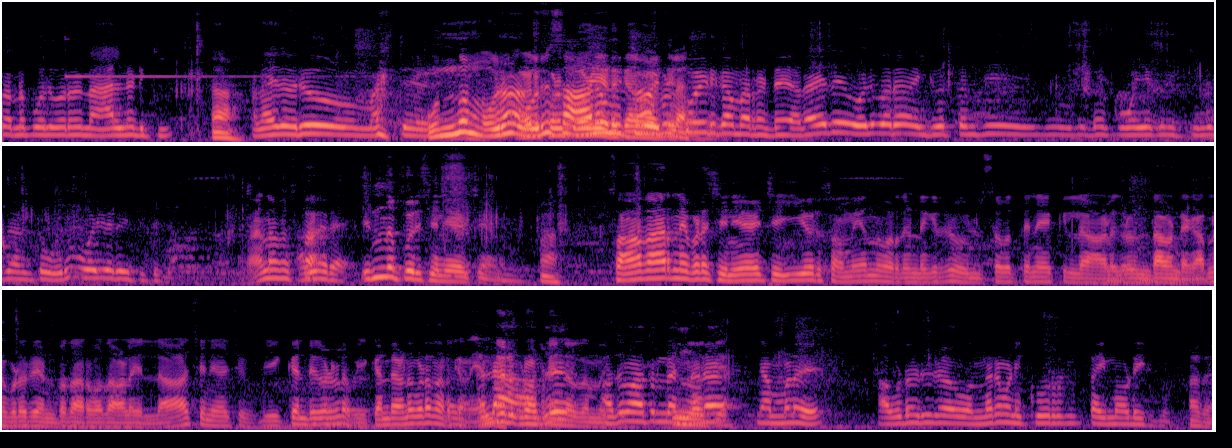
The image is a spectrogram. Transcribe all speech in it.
പറഞ്ഞ പോലെ പറഞ്ഞ നാലിനടുക്കി. അതായത് ഒരു മറ്റേ ഒന്നും ഒരു ഒരു കോഴി എടുക്കാൻ പറഞ്ഞിട്ട് അതായത് ഒരു പറയാ ഇരുപത്തഞ്ച് കോഴിയൊക്കെ വിറ്റിന്റെ സ്ഥലത്ത് ഒരു കോഴി വരെ വിറ്റിട്ടില്ല. അതാണ് അവസ്ഥ. ഇന്നിപ്പോ ഒരു ശനിയാഴ്ചയാണ്. സാധാരണ ഇവിടെ ശനിയാഴ്ച ഈ ഒരു സമയം എന്ന് പറഞ്ഞിട്ടുണ്ടെങ്കിൽ ഒരു ഉത്സവത്തിനേക്കുള്ള ആളുകൾ ഉണ്ടാവണ്ടേ? കാരണം ഇവിടെ ഒരു എൺപത് അറുപത് ആളെ എല്ലാ ശനിയാഴ്ച വീക്കെൻഡുകളിൽ വീക്കെൻഡാണ് ഇവിടെ നടക്കുന്നത്. എന്റെ ഒരു പ്രോബ്ലം അത് മാത്രമല്ല ഇന്നലെ നമ്മൾ അവിടെ ഒരു ഒന്നര മണിക്കൂർ ടൈം അവിടെ ഇരുന്നു. അതെ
